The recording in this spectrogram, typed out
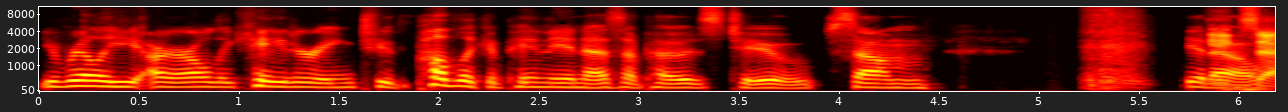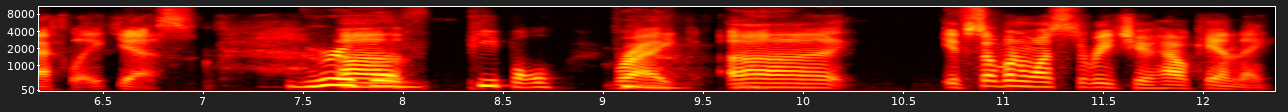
you really are only catering to the public opinion as opposed to some, you know. Exactly. Yes group uh, of people. Right. Uh, if someone wants to reach you, how can they?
